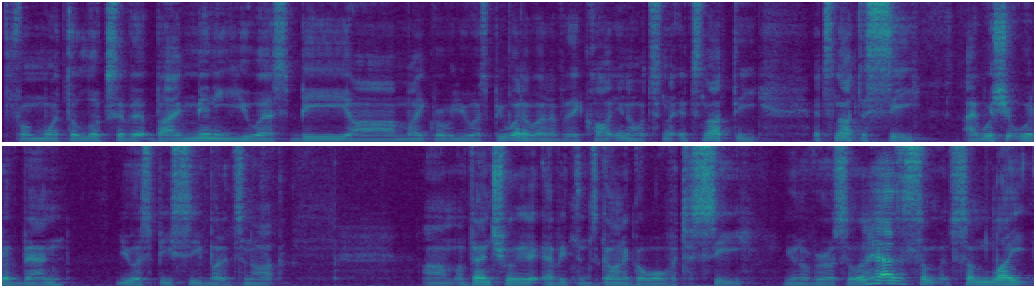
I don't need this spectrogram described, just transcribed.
from what the looks of it by mini USB, uh, micro USB, whatever, whatever they call it. You know, it's it's not the it's not the C. I wish it would have been USB-C, but it's not. Um, eventually, everything's going to go over to C universal. It has some, some light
